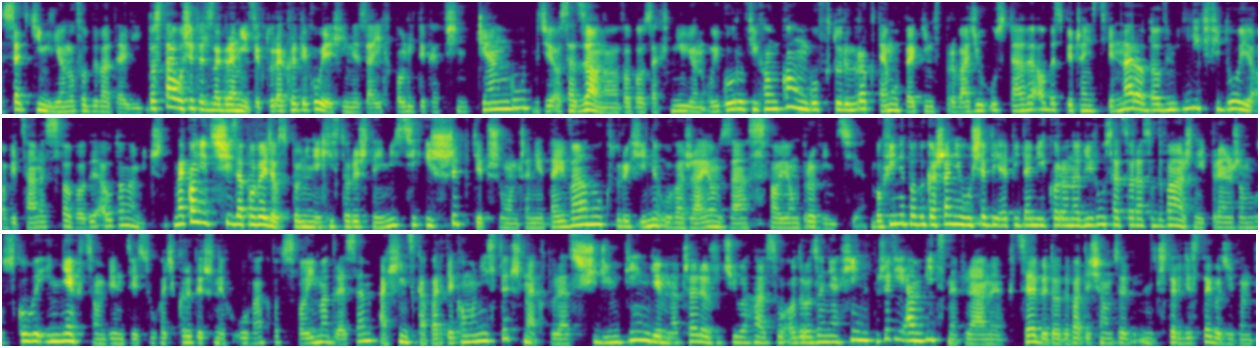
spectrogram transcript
setki milionów obywateli. Dostało się też zagranicy, która krytykuje Chiny za ich politykę w Xinjiangu, gdzie osadzono w obozach milion Ujgurów i Hongkongu, w którym rok temu temu Pekin wprowadził ustawę o bezpieczeństwie narodowym i likwiduje obiecane swobody autonomiczne. Na koniec Xi zapowiedział spełnienie historycznej misji i szybkie przyłączenie Tajwanu, który Chiny uważają za swoją prowincję. Bo Chiny po wygaszaniu u siebie epidemii koronawirusa coraz odważniej prężą muskuły i nie chcą więcej słuchać krytycznych uwag pod swoim adresem, a chińska partia komunistyczna, która z Xi Jinpingiem na czele rzuciła hasło odrodzenia Chin, żywi ambitne plany. Chce, by do 2049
